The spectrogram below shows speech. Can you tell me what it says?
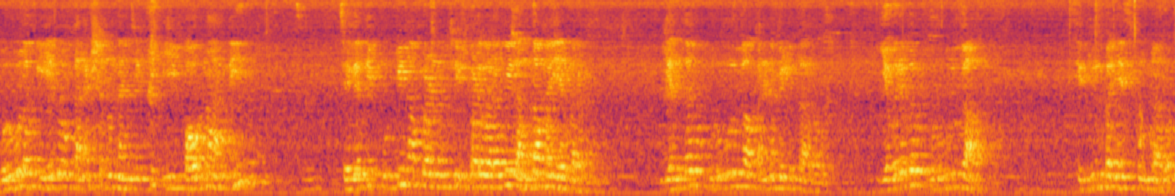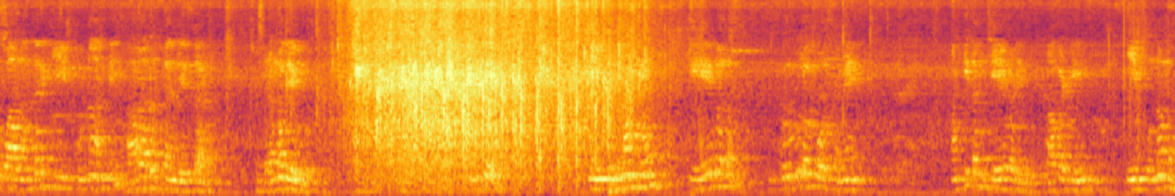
గురువులకు ఏదో కనెక్షన్ ఉందని చెప్పి ఈ పౌర్ణాన్ని జగతి పుట్టినప్పటి నుంచి ఇప్పటి వరకు ఇది అంతమయ్యే వరకు ఎందరో గురువులుగా పరిణమిల్లుతారో ఎవరెవరు గురువులుగా సిద్ధింపజేసుకుంటారో. వాళ్ళందరికీ ఈ గుణాన్ని ఆరాధన చేశాడు బ్రహ్మదేవుడు. ఈ గుణము కేవలం గురువుల కోసమే అంకితం చేయబడింది. కాబట్టి ఈ గుణము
